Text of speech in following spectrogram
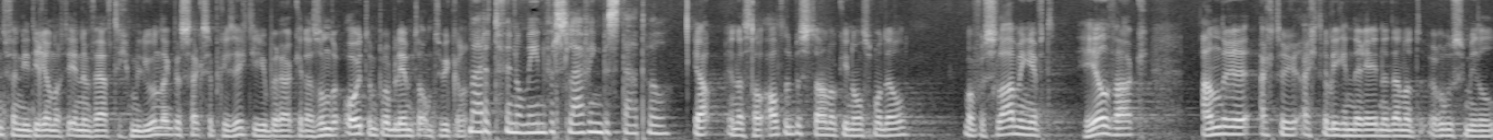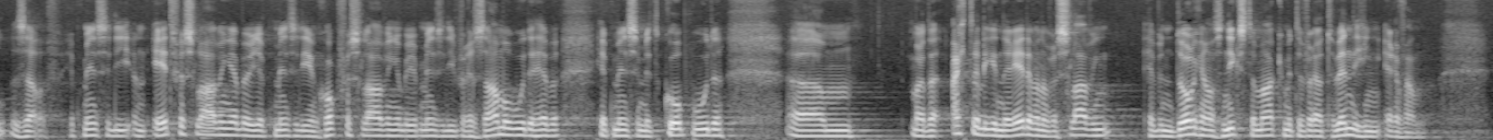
van die 351 miljoen dat ik er straks heb gezegd, die gebruiken dat zonder ooit een probleem te ontwikkelen. Maar het fenomeen verslaving bestaat wel. Ja, en dat zal altijd bestaan, ook in ons model. Maar verslaving heeft heel vaak andere achter, achterliggende redenen dan het roesmiddel zelf. Je hebt mensen die een eetverslaving hebben, je hebt mensen die een gokverslaving hebben, je hebt mensen die verzamelwoede hebben, je hebt mensen met koopwoede. Um, maar de achterliggende redenen van een verslaving hebben doorgaans niks te maken met de veruitwendiging ervan.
